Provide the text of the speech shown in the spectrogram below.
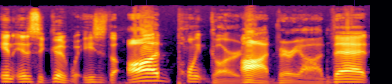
and it's a good way. He's the odd point guard odd, very odd. that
